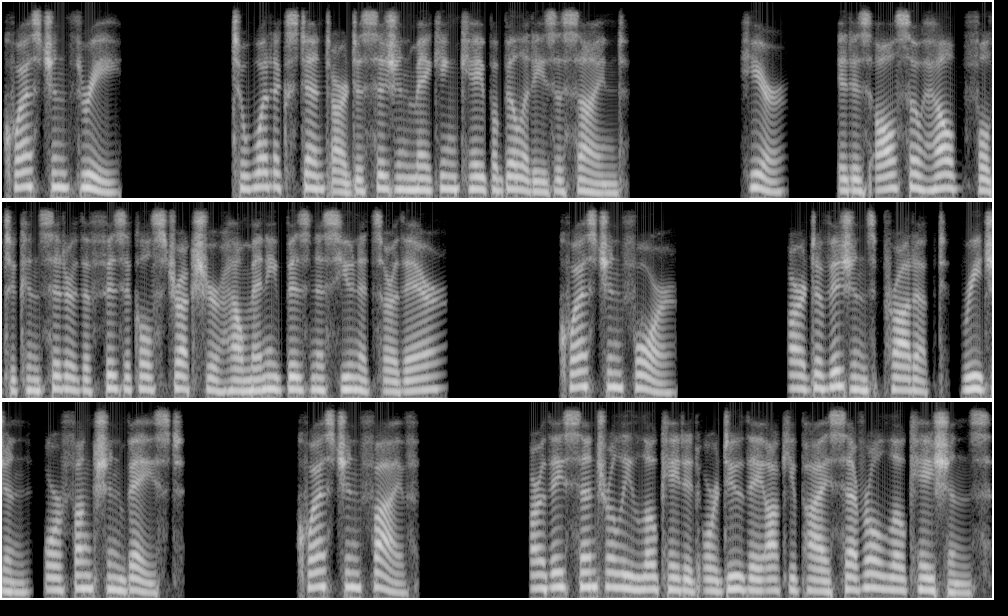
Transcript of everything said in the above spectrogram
Question 3. To what extent are decision-making capabilities assigned? Here, it is also helpful to consider the physical structure how many business units are there? Question 4. Are divisions product, region, or function-based? Question 5. Are they centrally located or do they occupy several locations?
